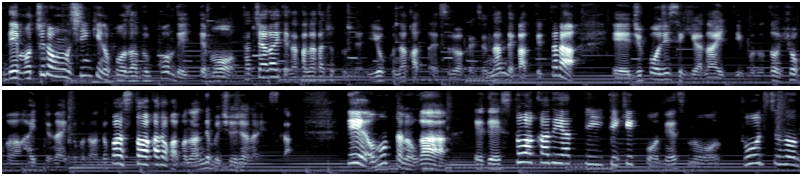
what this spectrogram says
で、もちろん新規の講座ぶっ込んでいっても、立ち上がりってなかなかちょっとね、良くなかったりするわけですよ。なんでかって言ったら、えー、受講実績がないっていうことと評価が入ってないってことなんで、これはストア化とかも何でも一緒じゃないですか。で、思ったのが、で、ストア化でやっていて結構ね、その、当日の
